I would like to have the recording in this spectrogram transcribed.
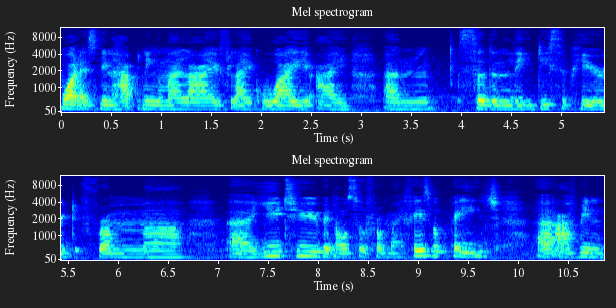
what has been happening in my life like why I um, suddenly disappeared from uh, uh, YouTube and also from my Facebook page. Uh, I've been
